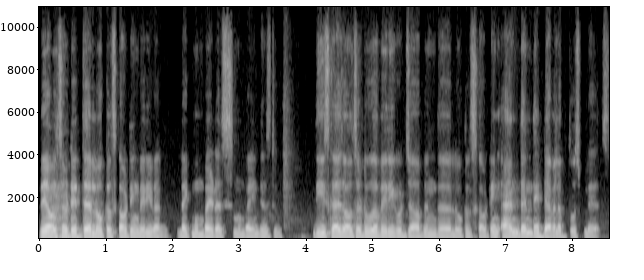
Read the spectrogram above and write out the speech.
They also did their local scouting very well, like Mumbai does, Mumbai Indians do. These guys also do a very good job in the local scouting, and then they develop those players.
